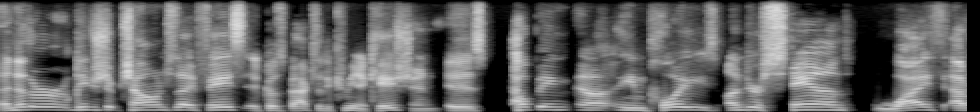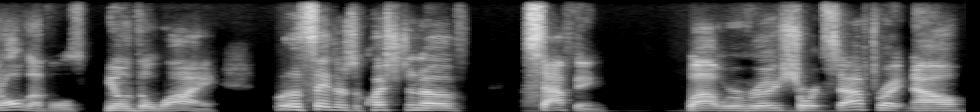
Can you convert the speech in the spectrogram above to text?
Another leadership challenge that I face, it goes back to the communication, is helping uh, employees understand why at all levels, you know, the why. Let's say there's a question of staffing. Wow, we're really short staffed right now.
